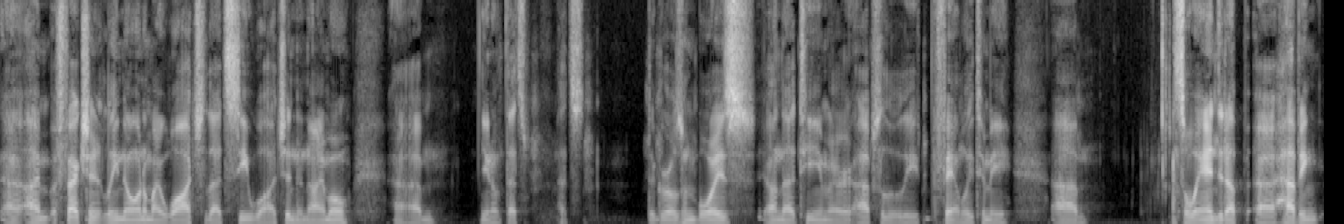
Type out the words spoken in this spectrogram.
I'm affectionately known on my watch, so that's C Watch in Nanaimo. Um, you know, that's that's the girls and boys on that team are absolutely family to me. Um, so I ended up uh, having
